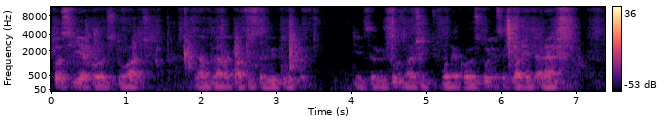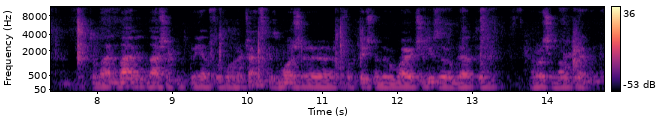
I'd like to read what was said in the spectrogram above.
Хтось є користувач, нам треба накласти сервітути. І сервітут, значить, вони користуються, платять оренду. Тобто навіть наше підприємство Богородчанське зможе фактично не рубаючи ліс заробляти гроші на утримання.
